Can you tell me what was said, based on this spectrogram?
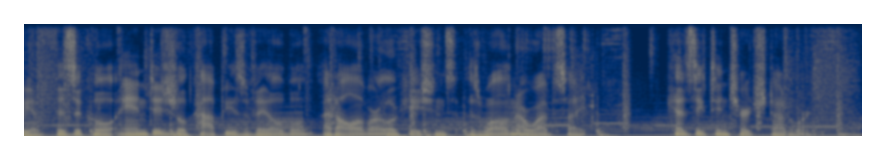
We have physical and digital copies available at all of our locations as well as on our website, kensingtonchurch.org.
